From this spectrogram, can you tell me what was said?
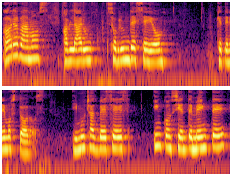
Ahora vamos a hablar sobre un deseo que tenemos todos y muchas veces inconscientemente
